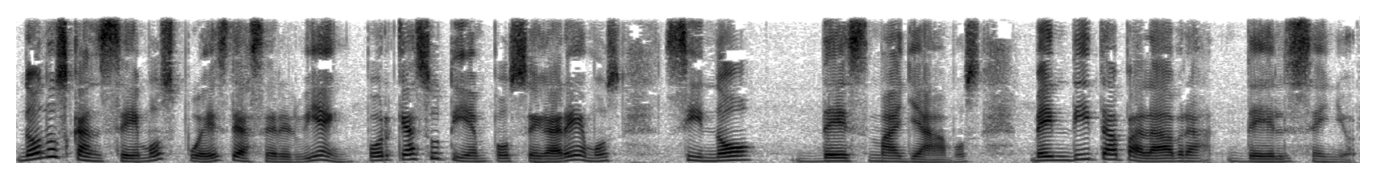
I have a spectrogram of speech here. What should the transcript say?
no nos cansemos pues de hacer el bien, porque a su tiempo cegaremos si no desmayamos. Bendita palabra del Señor.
